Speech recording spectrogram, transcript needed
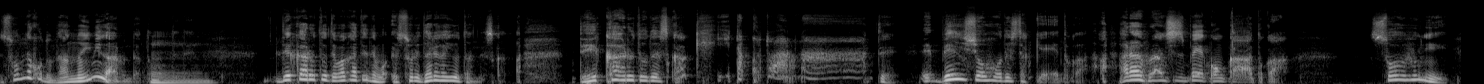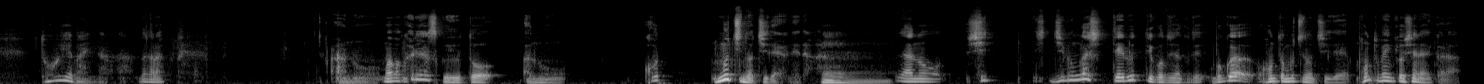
そんなこと何の意味があるんだと思ってて、デカルトって分かっててもえそれ誰が言うたんですか？あデカルトですか？聞いたことあるなーって。え弁証法でしたっけ？とか。ああれはフランシス・ベーコンかとか。そういうふうにどう言えばいいんだろうな。だからあの、まあ、分かりやすく言うとあのこ無知の知だよねだから、あのし自分が知っているっていうことじゃなくて僕は本当無知の知で本当勉強してないから。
